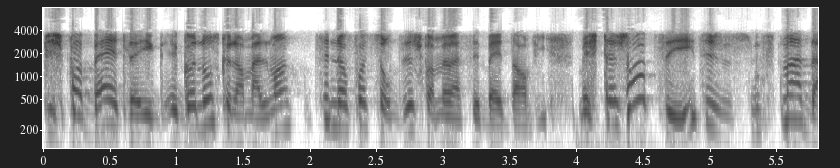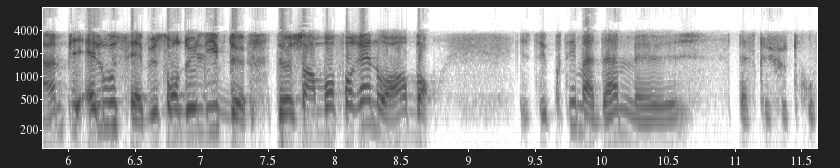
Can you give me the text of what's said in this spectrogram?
puis je suis pas bête, là, et- et gonos que normalement, tu sais, 9 fois sur 10, je suis quand même assez bête d'envie. Mais j'étais gentille, tu sais, c'est une petite madame, puis elle aussi, elle a vu son deux livres de, de jambon forêt noire. Bon. Je dis, écoutez, madame, euh, c'est parce que je vous trouve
